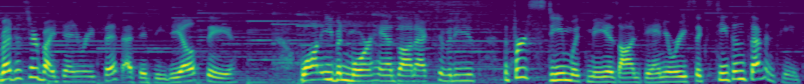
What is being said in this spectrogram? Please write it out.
Register by January 5th at the DGLC. Want even more hands-on activities? The first STEAM with me is on January 16th and 17th.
